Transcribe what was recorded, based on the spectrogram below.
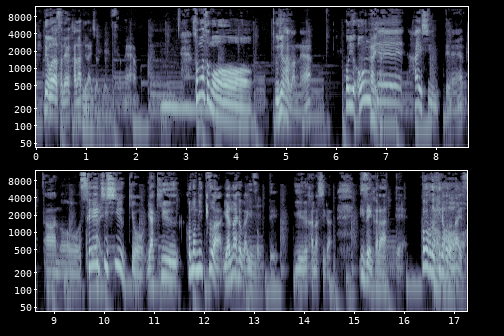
でもまだそれは叶ってない状況ですよね。うんそもそも、宇治原さんね、こういう音はい声配信ってね、あの、政治、宗教、野球、この三つはやらない方がいいぞっていう話が以前からあって、こんなこと聞いたことないです？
